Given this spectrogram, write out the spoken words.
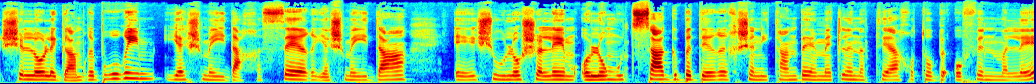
שלא לגמרי ברורים, יש מידע חסר, יש מידע אה, שהוא לא שלם או לא מוצג בדרך שניתן באמת לנתח אותו באופן מלא,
